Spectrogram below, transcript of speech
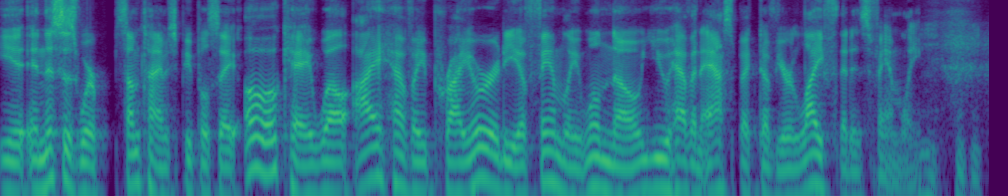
and this is where sometimes people say, "Oh, okay, well, I have a priority of family." Well, no, you have an aspect of your life that is family. Mm-hmm.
